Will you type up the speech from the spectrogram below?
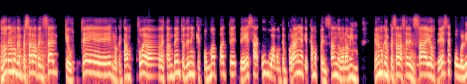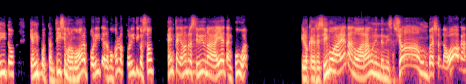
Nosotros tenemos que empezar a pensar que ustedes, los que están fuera, los que están dentro, tienen que formar parte de esa Cuba contemporánea que estamos pensando ahora mismo. Tenemos que empezar a hacer ensayos de ese pueblito que es importantísimo. A lo mejor, a lo mejor los políticos son gente que no han recibido una galleta en Cuba y los que recibimos galletas nos darán una indemnización, un beso en la boca,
